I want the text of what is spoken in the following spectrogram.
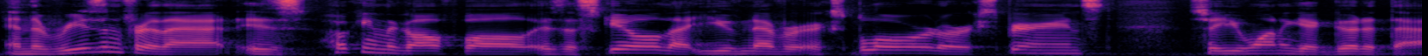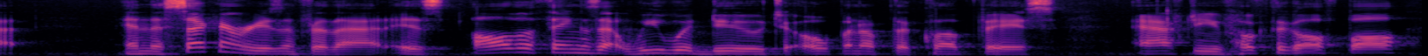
And the reason for that is hooking the golf ball is a skill that you've never explored or experienced, so you want to get good at that. And the second reason for that is all the things that we would do to open up the club face after you've hooked the golf ball,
